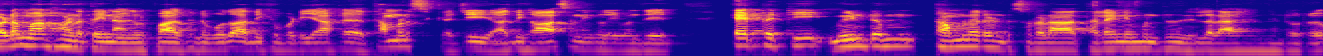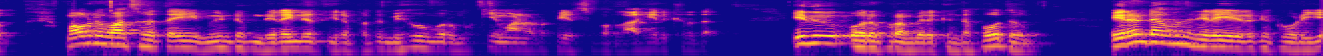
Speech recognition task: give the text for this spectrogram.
வடமாகாணத்தை நாங்கள் பார்க்கின்ற போது அதிகப்படியாக தமிழிசை கட்சி அதிக ஆசனங்களை வந்து கைப்பற்றி மீண்டும் தமிழர் என்று சொல்லடா தலை நிமிர்ந்து இல்லடா என்கின்ற ஒரு மௌன வாசகத்தை மீண்டும் நிலைநிறுத்தி இருப்பது மிகவும் ஒரு முக்கியமான ஒரு பேசுபொருளாக இருக்கிறது. இது ஒரு புறம் இருக்கின்ற போது இரண்டாவது நிலையில் இருக்கக்கூடிய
